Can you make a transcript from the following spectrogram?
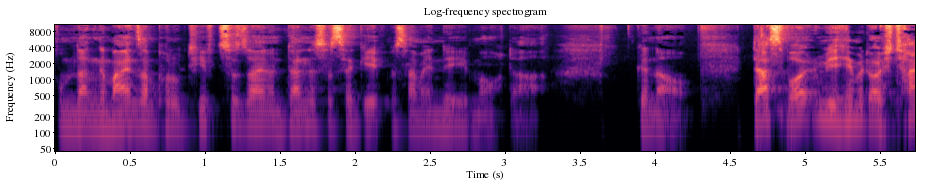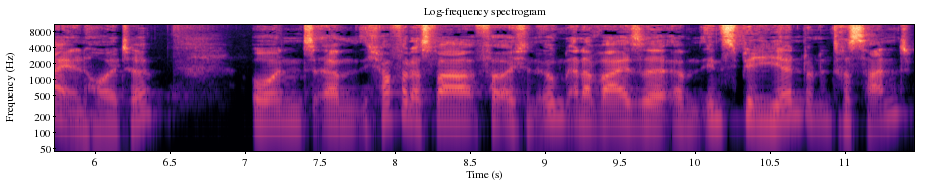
um dann gemeinsam produktiv zu sein und dann ist das Ergebnis am Ende eben auch da. Genau. Das wollten wir hier mit euch teilen heute. Und ähm, ich hoffe, das war für euch in irgendeiner Weise ähm, inspirierend und interessant.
